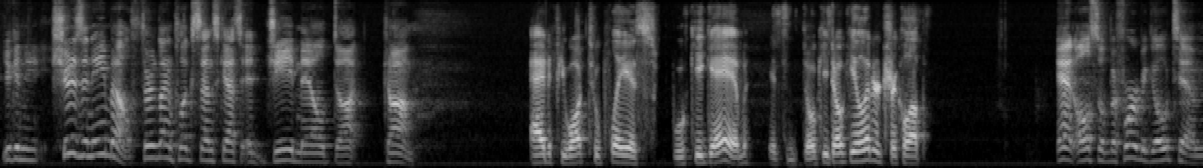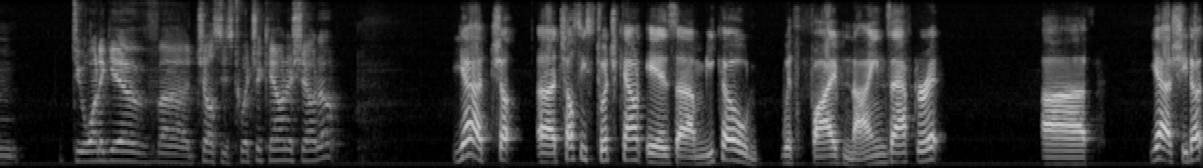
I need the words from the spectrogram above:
you can shoot us an email, thirdlineplugsensecast at gmail.com. And if you want to play a spooky game, it's Doki Doki Literature Club. And also, before we go, Tim, do you want to give uh, Chelsea's Twitch account a shout out? Yeah, Ch- uh, Chelsea's Twitch account is uh, Miko with five nines after it. Uh, yeah, she does.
